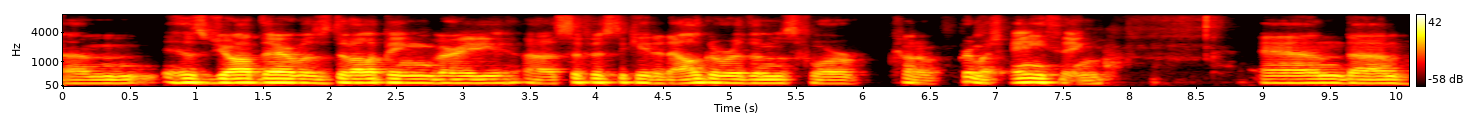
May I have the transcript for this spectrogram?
Um, his job there was developing very uh, sophisticated algorithms for kind of pretty much anything and um,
